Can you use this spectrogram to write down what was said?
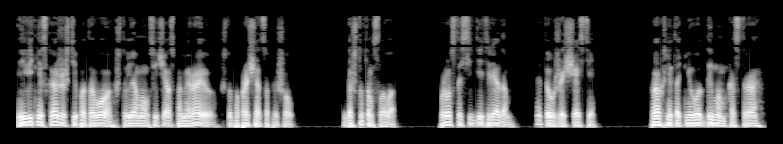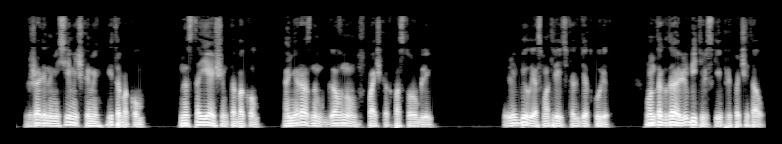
И ведь не скажешь типа того, что я, мол, сейчас помираю, что попрощаться пришел. Да что там слова? Просто сидеть рядом — это уже счастье. Пахнет от него дымом костра, жареными семечками и табаком. Настоящим табаком, а не разным говном в пачках по сто рублей. Любил я смотреть, как дед курит. Он тогда любительские предпочитал.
